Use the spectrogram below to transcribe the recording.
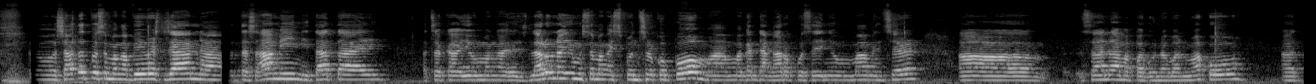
so, shoutout po sa mga viewers dyan na punta sa amin, ni tatay. At saka yung mga, lalo na yung sa mga sponsor ko po, ma- magandang araw po sa inyo, ma'am and sir. Ah, sana mapagunawan mo ako. At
